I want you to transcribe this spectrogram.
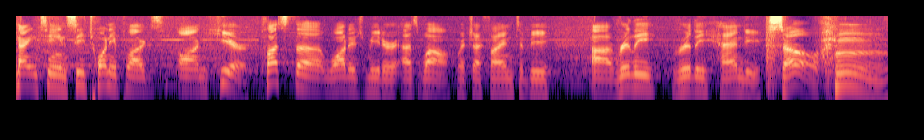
19 C20 plugs on here, plus the wattage meter as well, which I find to be uh, really, really handy. So, hmm,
